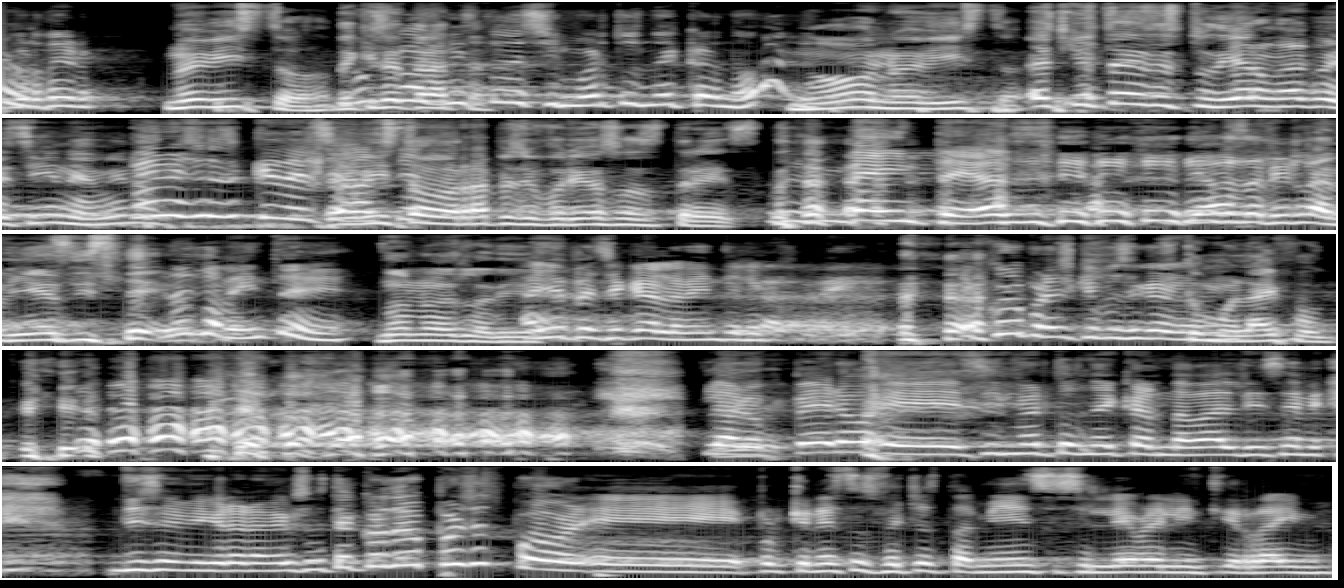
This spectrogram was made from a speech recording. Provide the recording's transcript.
película. Cordero. No he visto. ¿De qué se ¿Nunca has trata? visto de Sin muertos no hay carnaval? No, no he visto. Es que ustedes estudiaron algo de cine. A mí no. Pero eso es que del He Sebastián. visto Rápidos y Furiosos 3. 20, así. ya va a salir la 10, dice. ¿No es la 20? No, no es la 10. Ah, yo pensé que era la 20, loco. Te juro por eso que pensé que era es la como 20. el iPhone. Claro, pero eh, sin muertos no hay carnaval, dice mi, dice mi gran amigo. ¿Te acuerdas? Por eso es por, eh, porque en estas fechas también se celebra el Inti Raymi.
